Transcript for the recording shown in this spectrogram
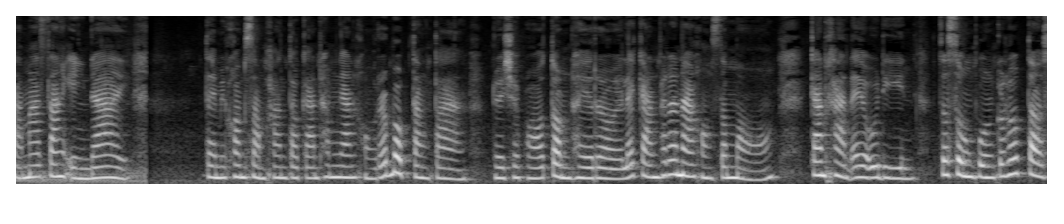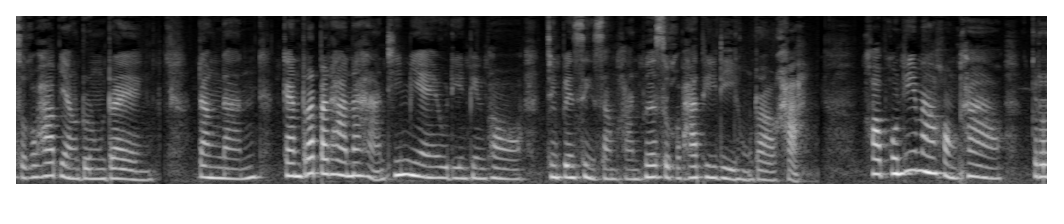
สามารถสร้างเองได้ แต่มีความสำคัญต่อการทำงานของระบบต่างๆ โดยเฉพาะต่อมไทรอยด์และการพัฒนาของสมอง การขาดไอโอดีนจะส่งผลกระทบต่อสุขภาพอย่างรุนแรง ดังนั้น การรับประทานอาหารที่มีไอโอดีนเพียงพอ จึงเป็นสิ่งสำคัญเพื่อสุขภาพที่ดีของเราค่ะ ขอบคุณที่มาของข่าว กร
